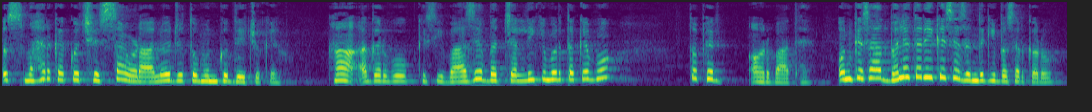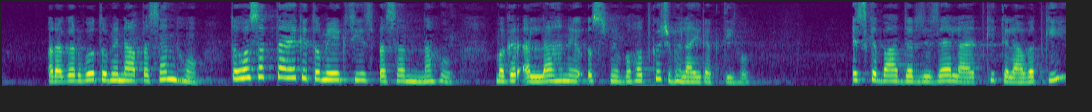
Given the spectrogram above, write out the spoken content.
اس مہر کا کچھ حصہ اڑا لو جو تم ان کو دے چکے ہو۔ ہاں اگر وہ کسی واضح بد چلنے کی مرتکب ہو، تو پھر اور بات ہے۔ ان کے ساتھ بھلے طریقے سے زندگی بسر کرو۔ اور اگر وہ تمہیں ناپسند ہو تو ہو سکتا ہے کہ تمہیں ایک چیز پسند نہ ہو، مگر اللہ نے اس میں بہت کچھ بھلائی رکھتی ہو۔ اس کے بعد درج ذیل آیت کی تلاوت کی۔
